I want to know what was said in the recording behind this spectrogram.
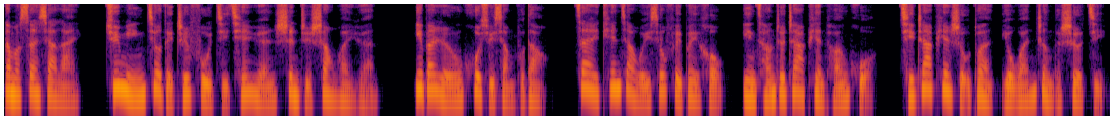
那么算下来，居民就得支付几千元甚至上万元。一般人或许想不到，在天价维修费背后隐藏着诈骗团伙，其诈骗手段有完整的设计。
